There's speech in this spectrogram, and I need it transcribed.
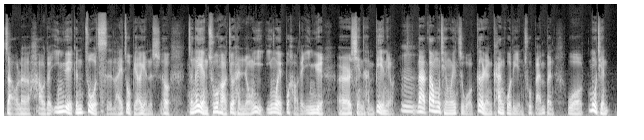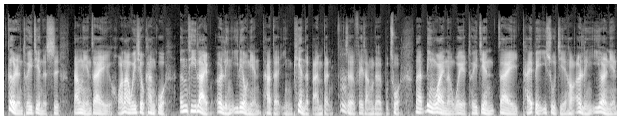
找了好的音乐跟作词来做表演的时候，整个演出哈就很容易因为不好的音乐而显得很别扭。嗯，那到目前为止，我个人看过的演出版本，我目前个人推荐的是当年在华纳微秀看过。NT Live 二零一六年它的影片的版本，这非常的不错。那另外呢，我也推荐在台北艺术节哈二零一二年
